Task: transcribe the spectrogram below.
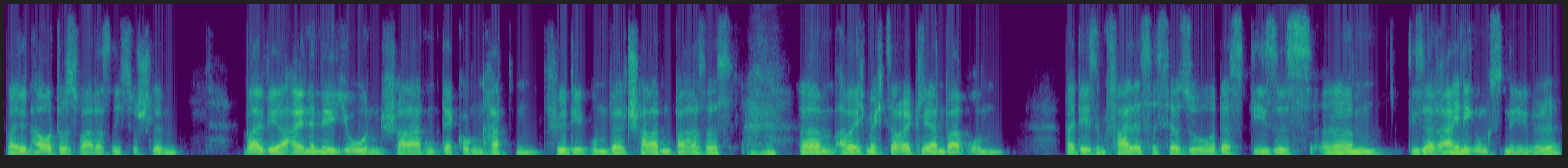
Bei den Autos war das nicht so schlimm, weil wir eine Million Schadendeckung hatten für die Umweltschadenbasis. Mhm. Ähm, aber ich möchte auch erklären, warum. Bei diesem Fall ist es ja so, dass dieses, ähm, dieser Reinigungsnebel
